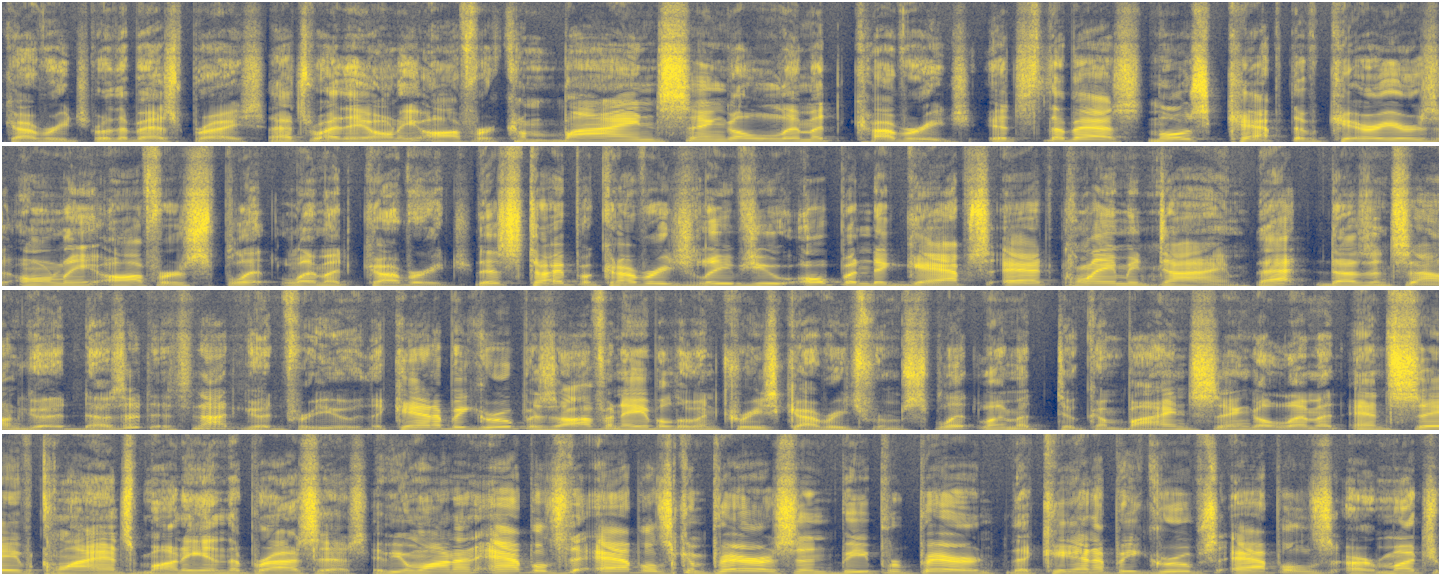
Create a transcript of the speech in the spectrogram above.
coverage for the best price. That's why they only offer combined single limit coverage. It's the best. Most captive carriers only offer split limit coverage. This type of coverage leaves you open to gaps at claiming time. That doesn't sound good, does it? It's not good for you. The Canopy Group is often able to increase coverage from split limit to combined single limit and save clients money in the process. If you want an apples to apples comparison, be prepared. The Canopy Group's apples are much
